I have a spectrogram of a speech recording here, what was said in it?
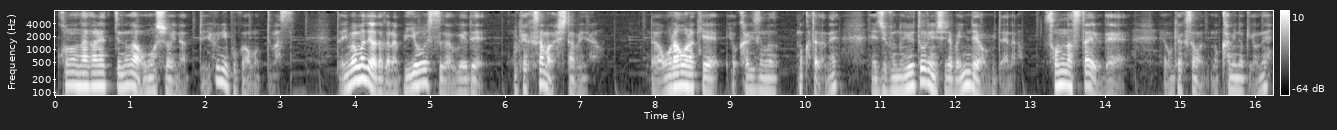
この流れっていうのが面白いなっていうふうに僕は思ってます。今まではだから美容室が上でお客様が下目になる。だからオラオラ系、カリスマの方がね、自分の言う通りにすればいいんだよみたいな、そんなスタイルでお客様の髪の毛をね、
